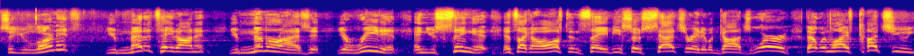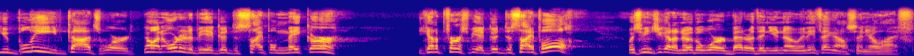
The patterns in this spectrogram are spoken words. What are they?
So, you learn it, you meditate on it, you memorize it, you read it, and you sing it. It's like I often say be so saturated with God's word that when life cuts you, you bleed God's word. Now, in order to be a good disciple maker, you got to first be a good disciple, which means you got to know the word better than you know anything else in your life.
